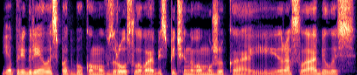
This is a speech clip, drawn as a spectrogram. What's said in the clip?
Я пригрелась под боком у взрослого обеспеченного мужика и расслабилась,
